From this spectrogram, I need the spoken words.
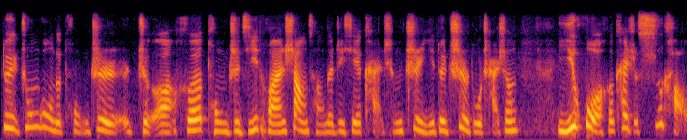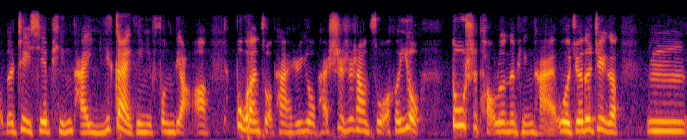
对中共的统治者和统治集团上层的这些产生质疑、对制度产生疑惑和开始思考的这些平台，一概给你封掉啊！不管左派还是右派，事实上左和右都是讨论的平台。我觉得这个，嗯，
